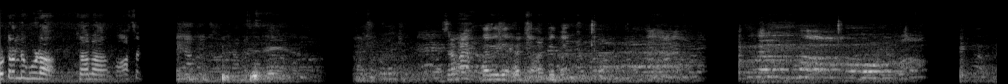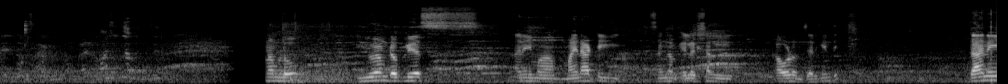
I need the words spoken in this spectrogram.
ఓటర్లు కూడా చాలా ఆసక్తి పట్టణంలో యుఎండబ్ల్యూఎస్ అని మా మైనార్టీ సంఘం ఎలక్షన్ కావడం జరిగింది. దాని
